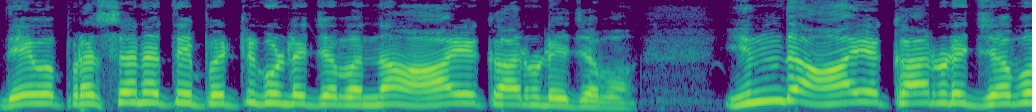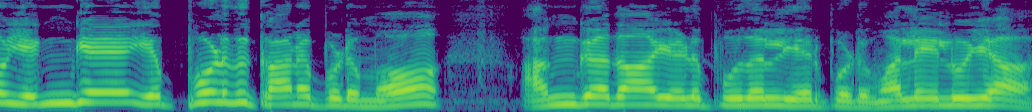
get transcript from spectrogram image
தேவ பிரசன்னத்தை பெற்றுக்கொண்ட ஜெபம் தான் ஆயக்காரனுடைய ஜெபம். இந்த ஆயக்காரனுடைய ஜெபம் எங்கே எப்பொழுது காணப்படுமோ அங்கே தான் எழுப்புதல் ஏற்படும். அல்லேலூயா.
